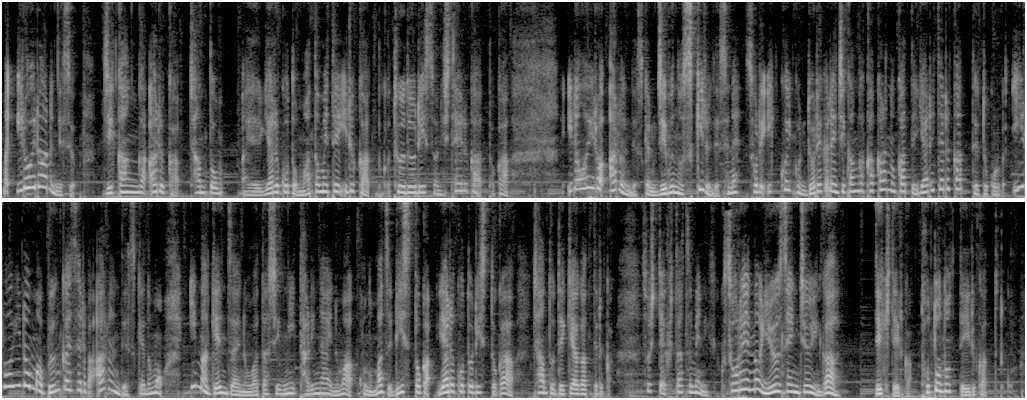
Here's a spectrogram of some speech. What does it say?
まあ、いろいろあるんですよ。時間があるか、ちゃんと、えー、やることをまとめているかとか、 To Do リストにしているかとか、いろいろあるんですけど、自分のスキルですね。それ一個一個にどれぐらい時間がかかるのかってやれてるかっていうところがいろいろ分解すればあるんですけども、今現在の私に足りないのは、このまずリストが、やることリストがちゃんと出来上がってるか。そして2つ目に、それの優先順位ができているか、整っているかってところ。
